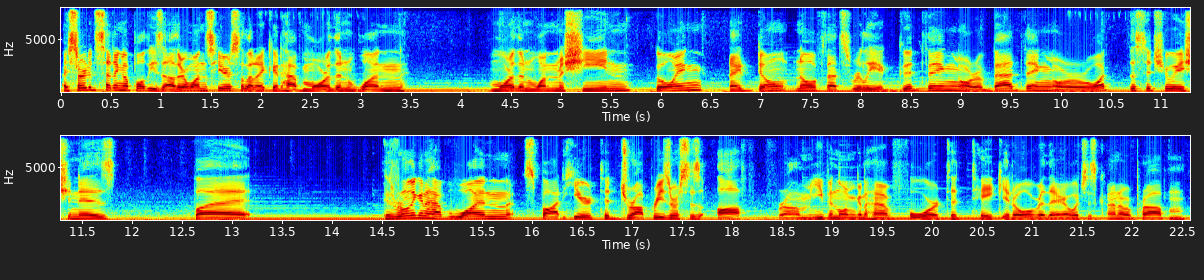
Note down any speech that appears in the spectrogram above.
I started setting up all these other ones here so that I could have more than one more than one machine going. I don't know if that's really a good thing or a bad thing or what the situation is, but because we're only going to have one spot here to drop resources off from, even though I'm going to have four to take it over there, which is kind of a problem.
